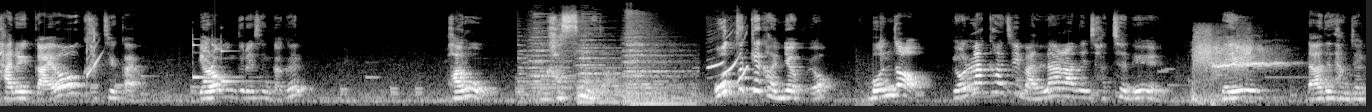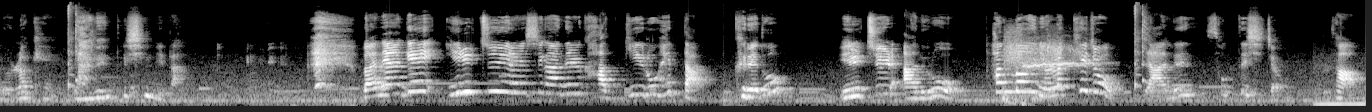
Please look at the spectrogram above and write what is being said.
다를까요? 같을까요? 여러분들의 생각은 바로 같습니다. 어떻게 같냐고요? 먼저 연락하지 말라라는 자체는 내일 나한테 당장 연락해 라는 뜻입니다. 만약에 일주일의 시간을 갖기로 했다. 그래도 일주일 안으로 한 번 연락해줘 라는 속뜻이죠. 자,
